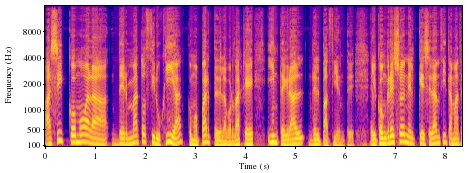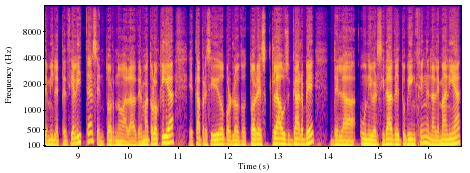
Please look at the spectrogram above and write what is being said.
así como a la dermatocirugía como parte del abordaje integral del paciente. El Congreso en el que se dan cita más de mil especialistas en torno a la dermatología está presidido por los doctores Klaus Garbe de la Universidad de Tübingen en Alemania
